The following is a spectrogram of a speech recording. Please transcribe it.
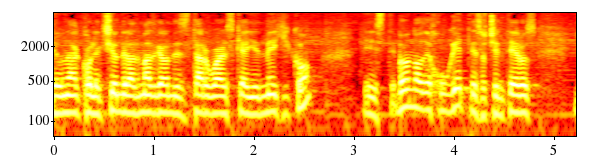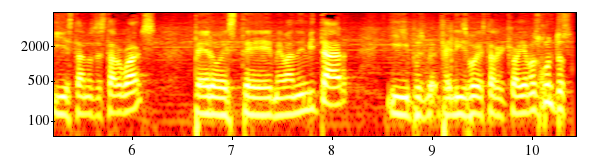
de una colección de las más grandes de Star Wars que hay en México. Este, bueno, no, de juguetes ochenteros y están los de Star Wars, pero este me van a invitar y pues feliz voy a estar que vayamos juntos.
